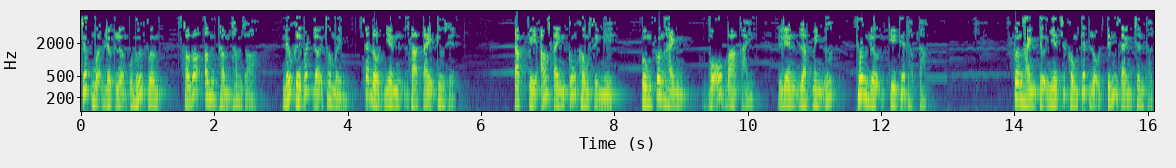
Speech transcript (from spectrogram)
Trước mượn lực lượng của đối phương, Sau đó âm thầm thăm dò, Nếu gây bất lợi cho mình, Sẽ đột nhiên ra tay tiêu diệt. Tặc phỉ áo xanh cũng không suy nghi Cùng Phương Hành, vỗ ba cái, liền lập minh ước, Thương lượng chi tiết hợp tác. Phương Hành tự nhiên sẽ không tiết lộ tính danh chân thật,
